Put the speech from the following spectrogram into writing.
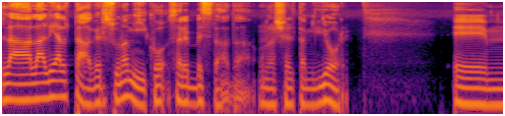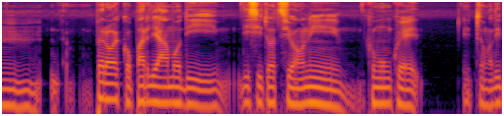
La, la lealtà verso un amico sarebbe stata una scelta migliore. E, ehm, però ecco parliamo di, di situazioni comunque insomma di,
